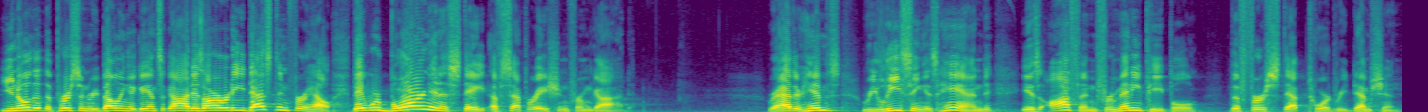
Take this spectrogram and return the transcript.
you know that the person rebelling against God is already destined for hell. They were born in a state of separation from God. Rather, him releasing his hand is often, for many people, the first step toward redemption,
